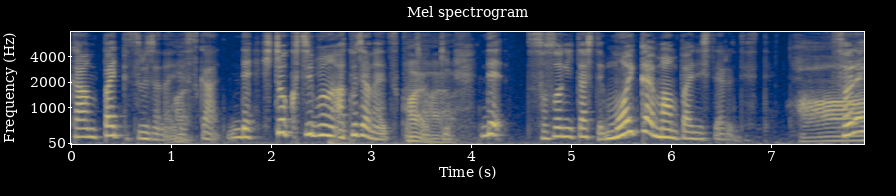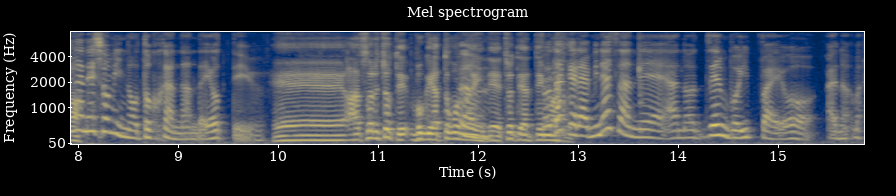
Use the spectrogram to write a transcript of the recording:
乾杯ってするじゃないですか。で、一口分開くじゃないですか、ジョッキ。はいはいはで、注ぎ足してもう一回満杯にしてやるんですって。はあそれがね、庶民のお得感なんだよっていう。へえ、あ、それちょっと僕やったことないんで、うんちょっとやってみます。だから皆さんねあの全部一杯をあの、まあ、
